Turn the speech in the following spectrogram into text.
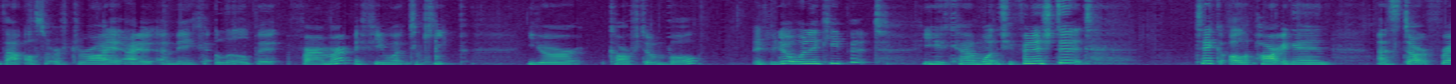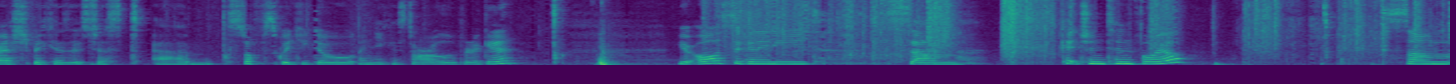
that'll sort of dry it out and make it a little bit firmer if you want to keep your carved on ball. If you don't want to keep it, you can, once you've finished it, take it all apart again and start fresh because it's just um, soft squidgy dough and you can start all over again. You're also going to need some kitchen tin foil, some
